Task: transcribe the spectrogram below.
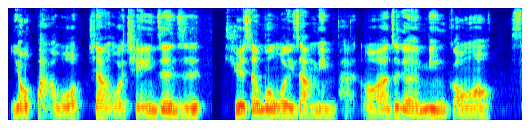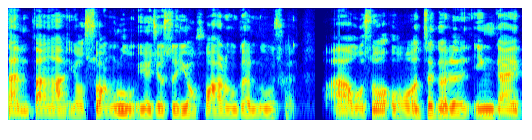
有把握。像我前一阵子学生问我一张命盘哦，啊，这个命宫哦，三方啊有双禄，也就是有花禄跟禄存啊。我说哦，这个人应该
